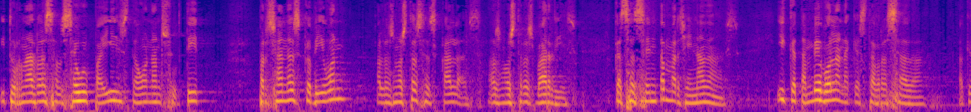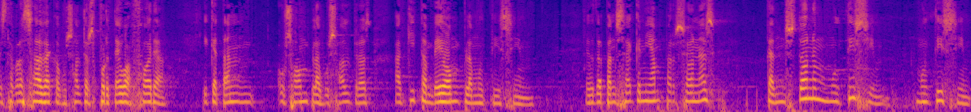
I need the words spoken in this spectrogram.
i tornar-les al seu país d'on han sortit. Persones que viuen a les nostres escales, als nostres barris, que se senten marginades i que també volen aquesta abraçada, aquesta abraçada que vosaltres porteu a fora i que tant us omple a vosaltres, aquí també omple moltíssim. Heu de pensar que n'hi ha persones que ens donen moltíssim, moltíssim,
